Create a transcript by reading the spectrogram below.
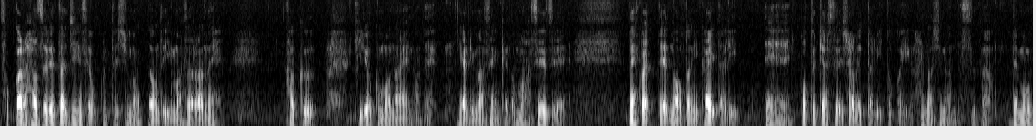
そこから外れた人生を送ってしまったので今更ね書く気力もないのでやりませんけどまあせいぜいね、こうやってノートに書いたり、えー、ポッドキャストで喋ったりとかいう話なんですがでも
